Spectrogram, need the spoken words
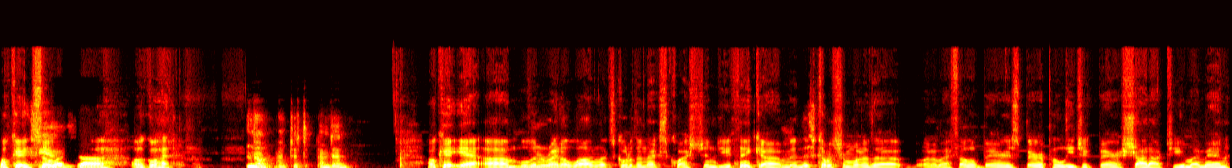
Okay, so And- let's. Uh, oh, go ahead. No, I'm just I'm done. Okay, yeah. Um, moving right along, let's go to the next question. Do you think, um, and this comes from one of the one of my fellow bears, paraplegic bear. Shout out to you, my man.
